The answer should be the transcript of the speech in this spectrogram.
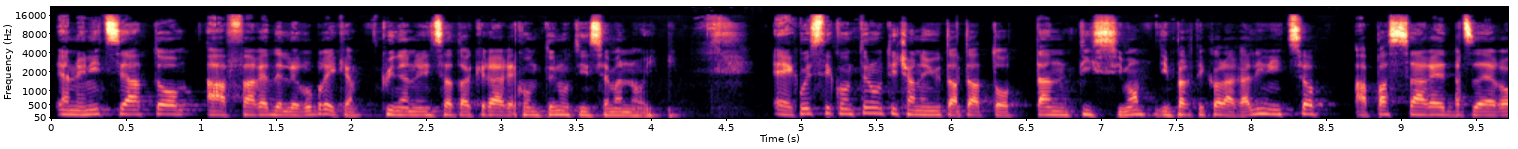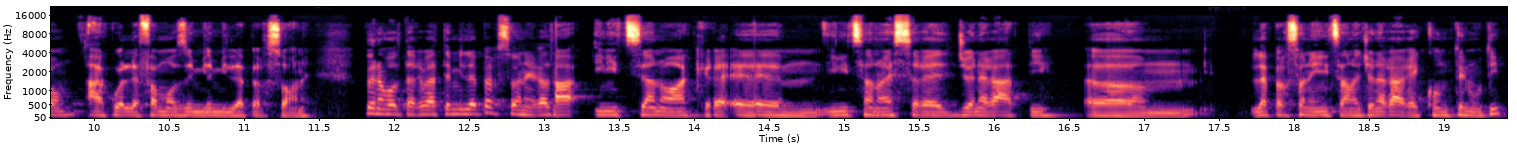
e hanno iniziato a fare delle rubriche, quindi hanno iniziato a creare contenuti insieme a noi. E questi contenuti ci hanno aiutato tantissimo, in particolare all'inizio, a passare da zero a quelle famose mille persone. Poi una volta arrivate a mille persone, in realtà iniziano a, cre- ehm, iniziano a essere generati um, le persone iniziano a generare contenuti,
